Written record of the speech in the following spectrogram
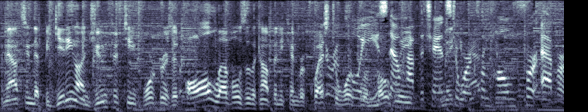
announcing that beginning on June 15th, workers at all levels of the company can request to work employees remotely. now have the chance to work from home forever.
